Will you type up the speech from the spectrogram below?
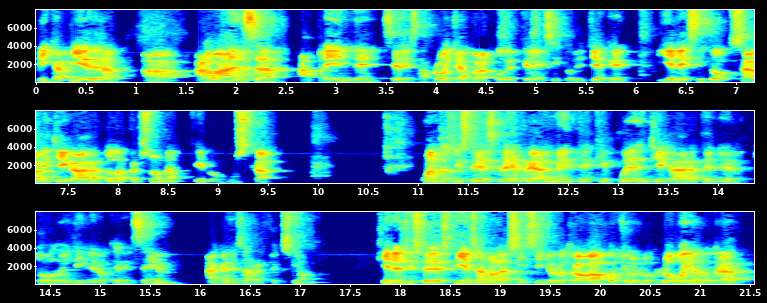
pica piedra, avanza, aprende, se desarrolla para poder que el éxito le llegue. Y el éxito sabe llegar a toda persona que lo busca. ¿Cuántos de ustedes creen realmente que pueden llegar a tener todo el dinero que deseen? Hagan esa reflexión. ¿Quiénes de ustedes piensan, hola, sí, si yo lo trabajo, yo lo, voy a lograr?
